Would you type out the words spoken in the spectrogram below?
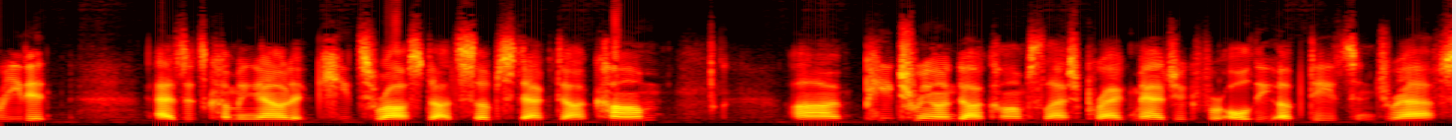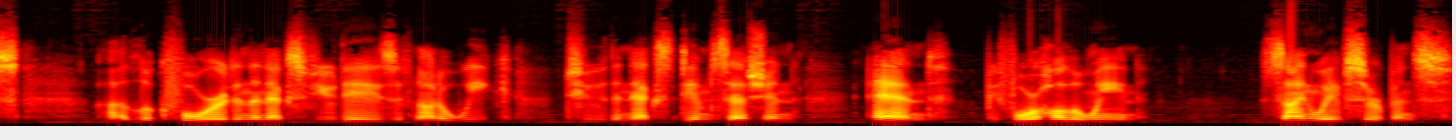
read it as it's coming out at keatsross.substack.com. uh, patreon.com slash pragmagic for all the updates and drafts. Uh, look forward in the next few days, if not a week, to the next dim session, and before Halloween, Sinewave Serpents,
